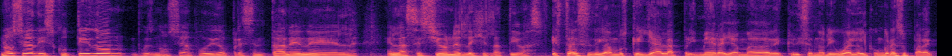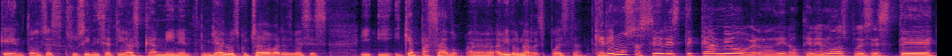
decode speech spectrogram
no se ha discutido, pues no se ha podido presentar en, el, en las sesiones legislativas. Esta es, digamos que ya la primera llamada de Cristian Orihuela al Congreso para que entonces sus iniciativas caminen. Ya lo he escuchado varias veces. ¿Y, qué ha pasado? ¿Ha, habido una respuesta? Queremos hacer este cambio verdadero. Queremos, pues, este,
